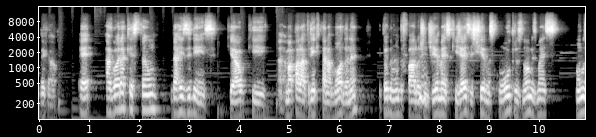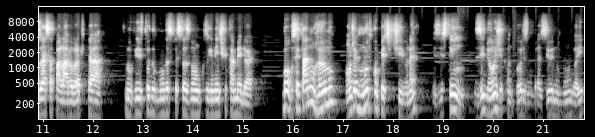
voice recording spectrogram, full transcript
Legal. É, agora a questão da resiliência, que é algo que é uma palavrinha que está na moda, né? Que todo mundo fala hoje em uhum. dia, mas que já existia, mas com outros nomes, mas vamos usar essa palavra agora que está no vídeo todo mundo, as pessoas vão conseguir identificar melhor. Bom, você está num ramo onde é muito competitivo, né? Existem zilhões de cantores no Brasil e no mundo aí,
